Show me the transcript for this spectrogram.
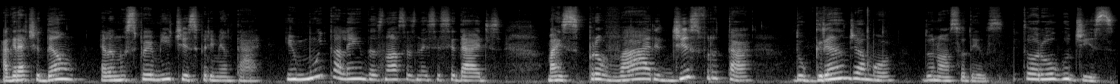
A gratidão, ela nos permite experimentar, ir muito além das nossas necessidades, mas provar e desfrutar do grande amor do nosso Deus. Vitor Hugo diz:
